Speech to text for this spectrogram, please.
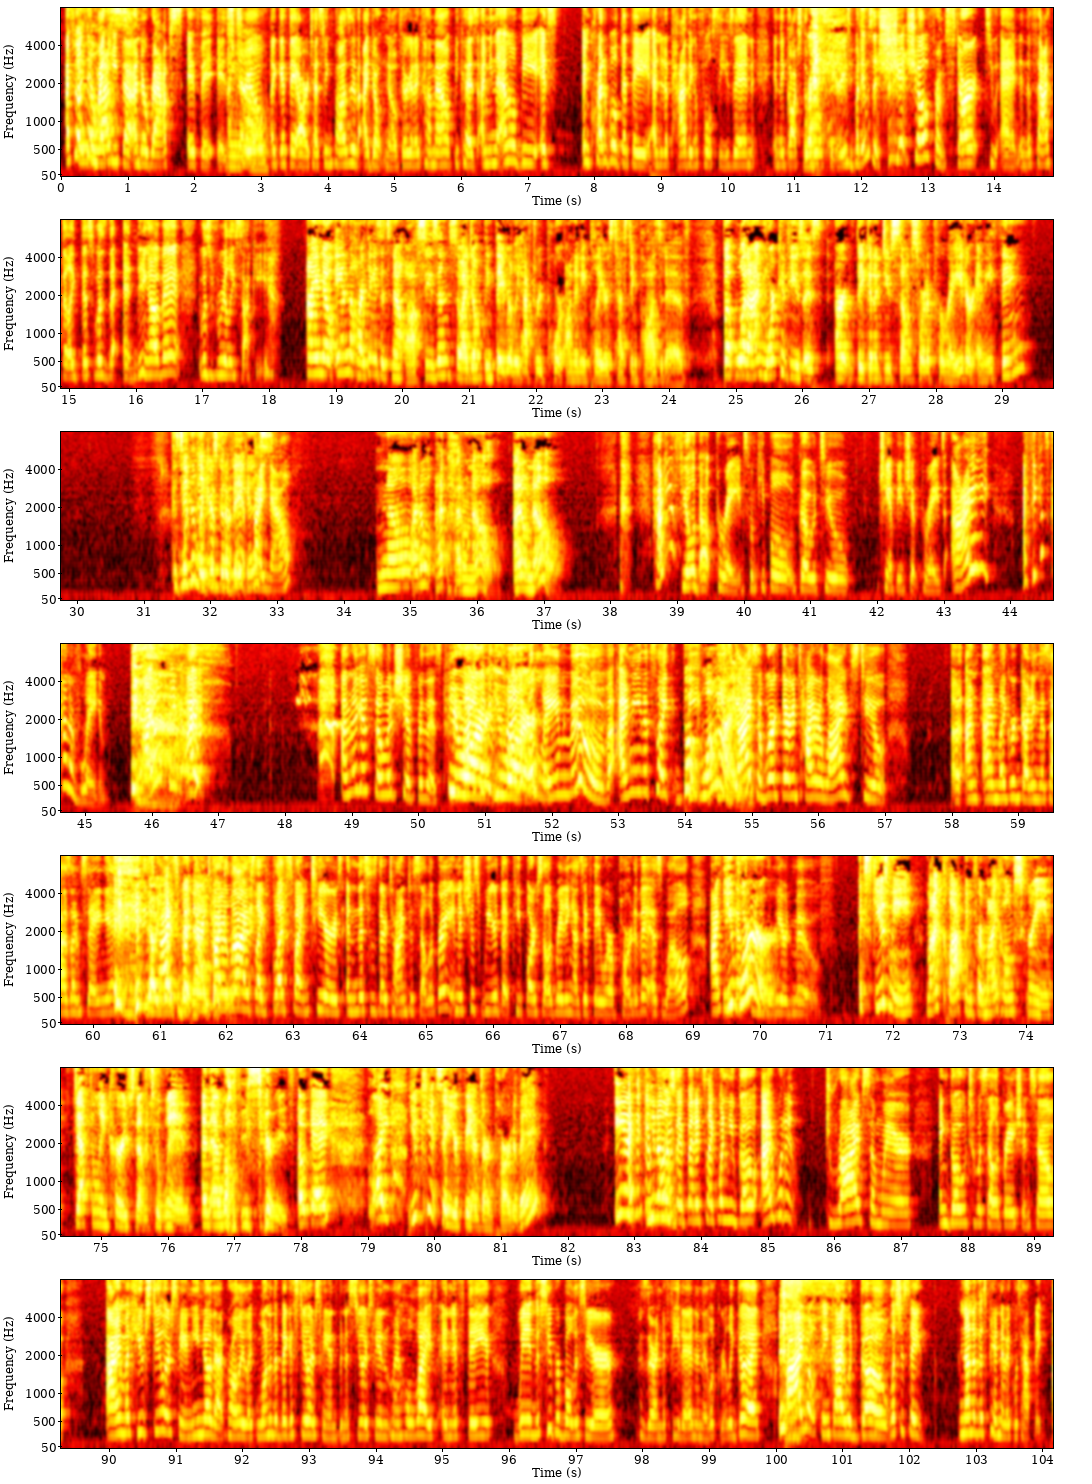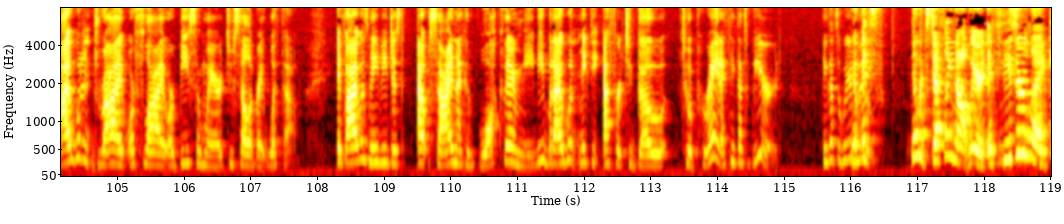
I feel like they the might last- keep that under wraps if it is true. Like if they are testing positive, I don't know if they're going to come out because I mean the MLB it's incredible that they ended up having a full season and they got to the Right. World Series, but it was a shit show from start to end and the fact that like this was the ending of it, it was really sucky. I know, and the hard thing is it's now off season, so I don't think they really have to report on any players testing positive. But what I'm more confused is are they going to do some sort of parade or anything? Because did the Lakers go to Vegas by now? No, I don't. I, I don't know. I don't know. How do you feel about parades when people go to championship parades? I I think it's kind of lame. I don't think I I'm gonna get so much shit for this. You I are, think it's you kind are. of a lame move. I mean, it's like, But the- why? These guys have worked their entire lives to. Uh, I'm I'm like regretting this as I'm saying it. These No, you guys worked their now, entire lives like blood, sweat, and tears, and this is their time to celebrate. And it's just weird that people are celebrating as if they were a part of it as well. I think You that's kind of were. a weird move. Excuse me, my clapping for my home screen definitely encouraged them to win an MLB series. Okay, like you can't say your fans aren't part of it. And I think they're you know, part of it, but it's like when you go, I wouldn't drive somewhere and go to a celebration. So I'm a huge Steelers fan. You know that. Probably like one of the biggest Steelers fans, been a Steelers fan my whole life. And if they win the Super Bowl this year, because they're undefeated and they look really good, I don't think I would go. Let's just say none of this pandemic was happening. I wouldn't drive or fly or be somewhere to celebrate with them. If I was maybe just outside and I could walk there, maybe, but I wouldn't make the effort to go to a parade. I think that's weird. I think that's a weird No, move. No, it's definitely not weird. If these are like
